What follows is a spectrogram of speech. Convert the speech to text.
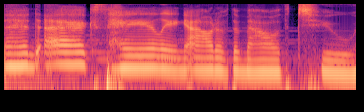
And exhaling out of the mouth, two.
